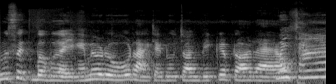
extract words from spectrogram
รู้สึกเบื่อเบื่อๆยังไงไม่รู้หลังจากดูจอห์นวิกเรียบร้อยแล้ว ไม่ใช่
